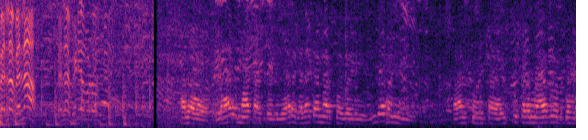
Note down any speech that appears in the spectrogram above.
ಬೆಲ್ಲ ಬೆಲ್ಲ. ಬೆಲ್ಲ ವಿಡಿಯೋ ಮಾಡು. ಹಲೋ ಯಾರು ಮಾತಾಡ್ಬೇಡಿ? ಯಾರು ಗಲಾಟೆ ಮಾಡ್ಕೋಬೇಡಿ? ಹಿಂದೆ ಬನ್ನಿ. ಕಾಲ್ ಕುಳಿತ ಹೆಚ್ಚು ಕಡಿಮೆ ಆಗೋದು ಬೇಡ.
